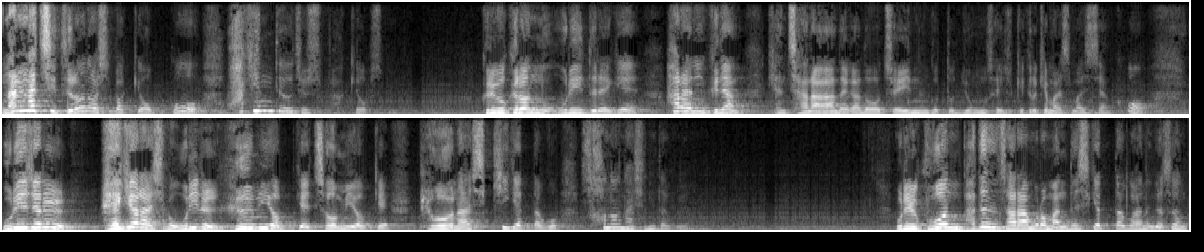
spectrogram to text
낱낱이 드러날 수밖에 없고 확인되어질 수밖에 없습니다. 그리고 그런 우리들에게 하나님 그냥 괜찮아. 내가 너 죄 있는 것도 용서해 줄게. 그렇게 말씀하시지 않고 우리의 죄를 해결하시고 우리를 흠이 없게 점이 없게 변화시키겠다고 선언하신다고요. 우리를 구원받은 사람으로 만드시겠다고 하는 것은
